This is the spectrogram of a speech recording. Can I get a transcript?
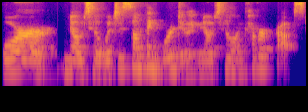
or no-till, which is something we're doing, no-till and cover crops.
